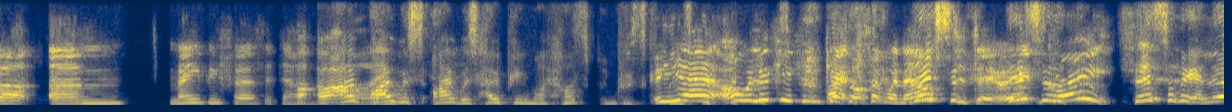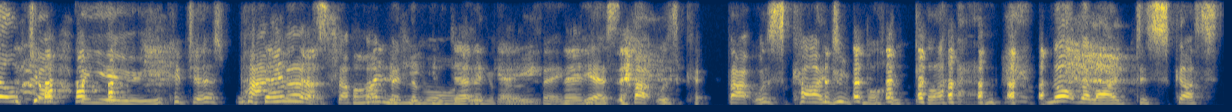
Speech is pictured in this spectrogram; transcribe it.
but um, maybe further down. I, I, I, was I was hoping my husband was going. Yeah. To... Oh, well, if you can get thought, someone else to do it, It's great. This will be a little job for you. You could just pack well, that stuff up in the morning. Then... Yes, that was that was kind of my plan. Not that I've discussed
